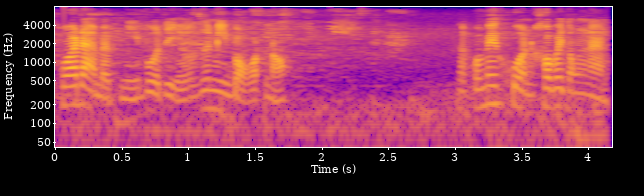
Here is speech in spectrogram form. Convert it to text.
เพราะว่าด่านแบบนี้ปกติเขาจะมีบอสเนาะแล้วก็ไม่ควรเข้าไปตรงนั้น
